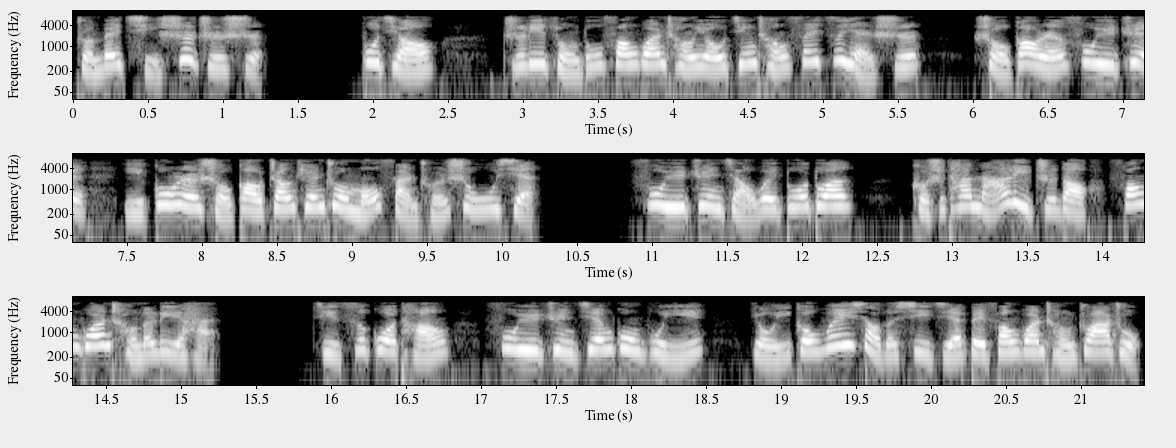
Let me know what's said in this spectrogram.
准备起事之事。不久，直隶总督方官城由京城飞资偃师。首告人傅玉俊已供认首告张天仲谋反纯是诬陷。傅玉俊狡魏多端，可是他哪里知道方官城的厉害？几次过堂，傅玉俊监供不疑，有一个微小的细节被方官成抓住，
